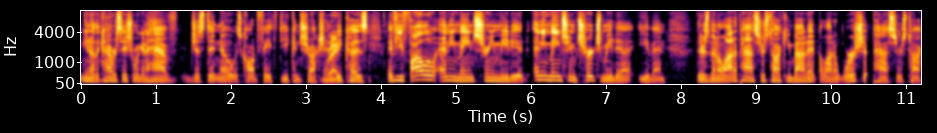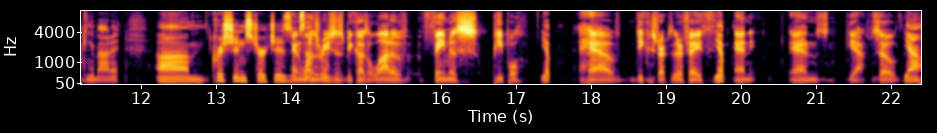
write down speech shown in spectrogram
you know, the conversation we're going to have just didn't know it was called faith deconstruction Right. because if you follow any mainstream media, any mainstream church media, even, there's been a lot of pastors talking about it, a lot of worship pastors talking about it, um, Christians, churches, And one of the reasons is because a lot of famous people Yep. have deconstructed their faith. Yep. And and yeah, so Yeah.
